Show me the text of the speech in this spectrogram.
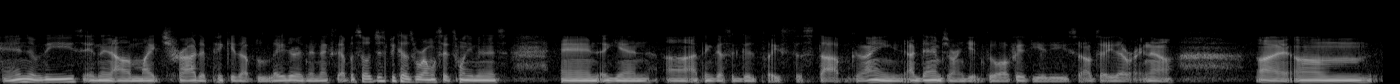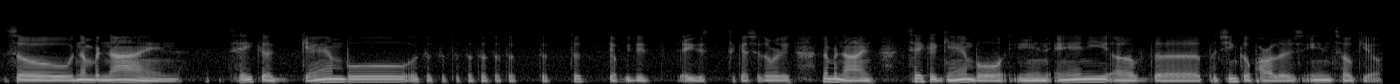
10 of these and then I might try to pick it up later in the next episode just because we're almost at 20 minutes. And again, uh, I think that's a good place to stop because I ain't, I damn sure ain't getting through all 50 of these. So I'll tell you that right now. All right. Um, so number nine, take a gamble. Yep, we did eight is Takeshita Dori. Number nine, take a gamble in any of the pachinko parlors in Tokyo.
